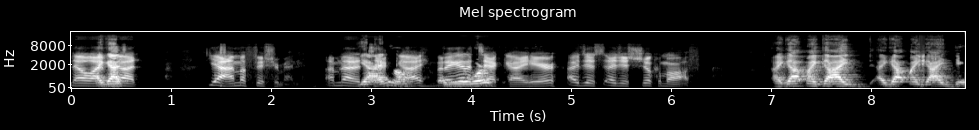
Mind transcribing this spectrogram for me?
No, I've I got, got, Yeah, I'm a fisherman. I'm not a Yeah, tech guy, but And I got a work- tech guy here. I just I just shook him off. I got my guy. I got my guy Dave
